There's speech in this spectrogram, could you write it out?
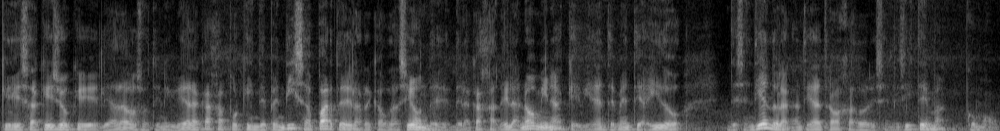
que es aquello que le ha dado sostenibilidad a la caja, porque independiza parte de la recaudación de, la caja de la nómina, que evidentemente ha ido descendiendo la cantidad de trabajadores en el sistema, como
